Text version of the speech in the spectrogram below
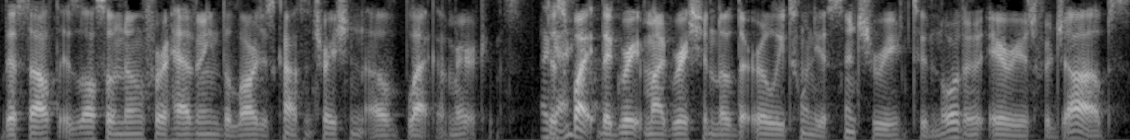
the South is also known for having the largest concentration of black Americans. Okay. Despite the great migration of the early 20th century to northern areas for jobs,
